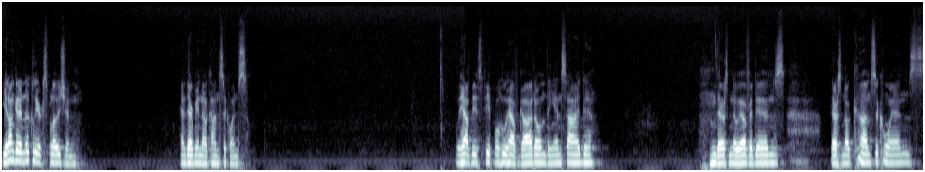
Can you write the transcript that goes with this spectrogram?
You don't get a nuclear explosion and there be no consequence. We have these people who have God on the inside. There's no evidence. There's no consequence.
